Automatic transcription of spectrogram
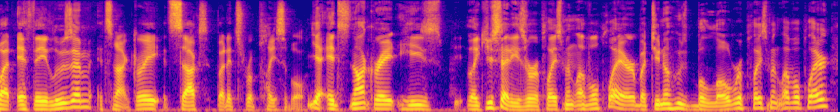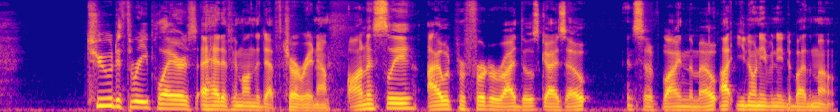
But if they lose him, it's not great. It sucks, but it's replaceable. Yeah, it's not great. He's like you said, he's a replacement level player, but do you know who's below replacement level player? Two to three players ahead of him on the depth chart right now. Honestly, I would prefer to ride those guys out instead of buying them out. Uh, you don't even need to buy them out.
